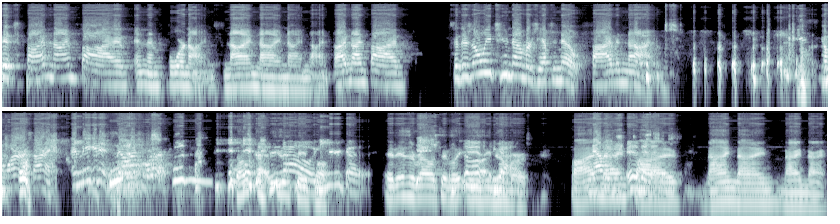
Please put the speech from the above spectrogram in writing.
it's five nine five and then four nines nine nine nine nine five nine five so there's only two numbers you have to know, five and nine. I'm worse, aren't I? I'm making it so much worse. Don't confuse no, people. you're good. It is a relatively so, easy yeah. number. Five nine five nine nine nine nine.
